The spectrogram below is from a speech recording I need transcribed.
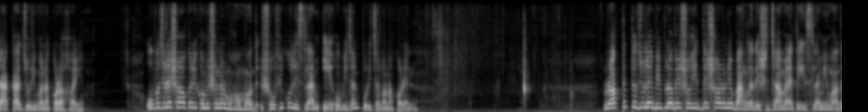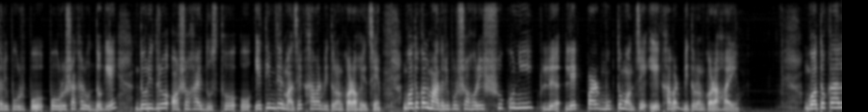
টাকা জরিমানা করা হয়। উপজেলা সহকারী কমিশনার মোহাম্মদ শফিকুল ইসলাম এ অভিযান পরিচালনা করেন। রক্তাক্ত জুলাই বিপ্লবের শহীদদের স্মরণে বাংলাদেশ জামায়াতে ইসলামী মাদারীপুর পৌর শাখার উদ্যোগে দরিদ্র, অসহায়, দুস্থ ও এতিমদের মাঝে খাবার বিতরণ করা হয়েছে। গতকাল মাদারীপুর শহরের সুকুনি লেকপার মুক্ত মঞ্চে এ খাবার বিতরণ করা হয়। গতকাল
